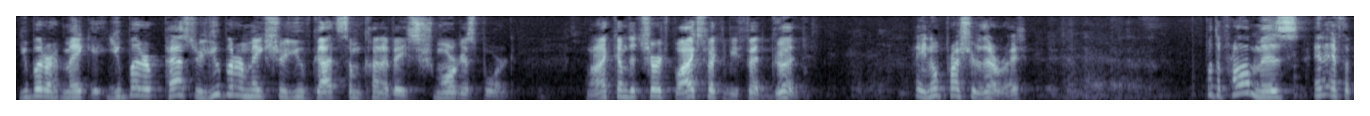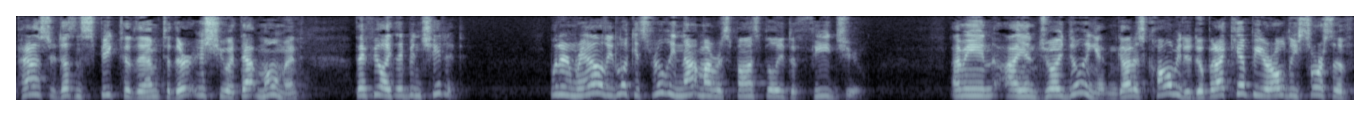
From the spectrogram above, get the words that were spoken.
You better make it, you better, pastor, you better make sure you've got some kind of a smorgasbord. When I come to church, boy, I expect to be fed good. Hey, no pressure there, right? But the problem is, and if the pastor doesn't speak to them to their issue at that moment, they feel like they've been cheated. When in reality, look, it's really not my responsibility to feed you. I mean, I enjoy doing it, and God has called me to do it, but I can't be your only source of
